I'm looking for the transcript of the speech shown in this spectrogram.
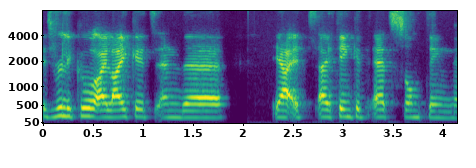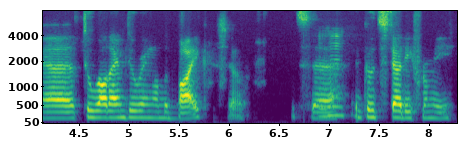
it's really cool. I like it, and uh, yeah, it's I think it adds something uh, to what I'm doing on the bike. So it's uh, mm-hmm. a good study for me.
